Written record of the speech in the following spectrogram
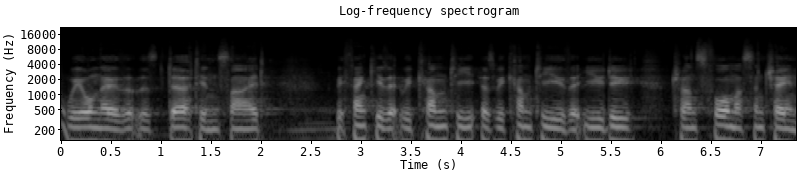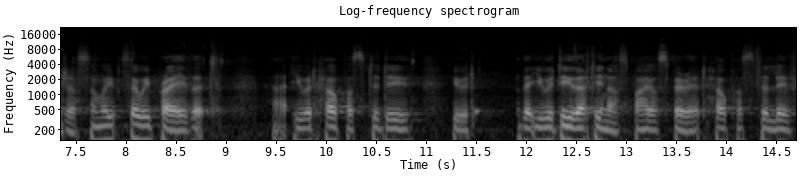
we all know that there's dirt inside, we thank you that we come to you, as we come to you, that you do transform us and change us. And we, so we pray that uh, you would help us to do, you would, that you would do that in us by your Spirit. Help us to live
